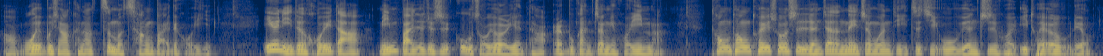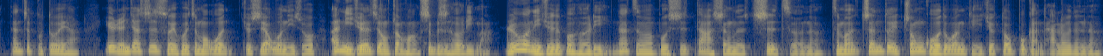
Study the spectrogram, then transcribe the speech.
啊，我也不想要看到这么苍白的回应，因为你的回答明摆着就是顾左右而言他，而不敢正面回应嘛。通通推说是人家的内政问题，自己无缘智慧，一推二五六，但这不对啊！因为人家之所以会这么问，就是要问你说，哎，你觉得这种状况是不是合理嘛？如果你觉得不合理，那怎么不是大声的斥责呢？怎么针对中国的问题就都不敢谈论的呢？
